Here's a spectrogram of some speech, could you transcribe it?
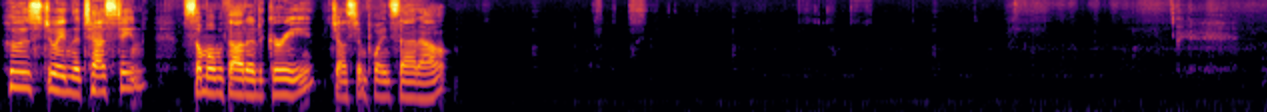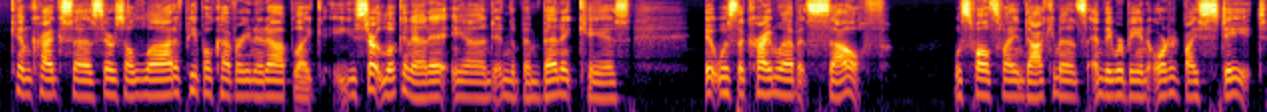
Who's doing the testing? Someone without a degree. Justin points that out. Kim Craig says there's a lot of people covering it up. Like you start looking at it, and in the Bembenek case, it was the crime lab itself was falsifying documents, and they were being ordered by state,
